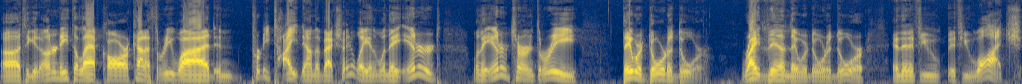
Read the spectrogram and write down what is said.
uh, to get underneath the lap car, kind of three wide and pretty tight down the back straightaway. And when they entered, when they entered turn three, they were door to door right then they were door to door. And then if you if you watch,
